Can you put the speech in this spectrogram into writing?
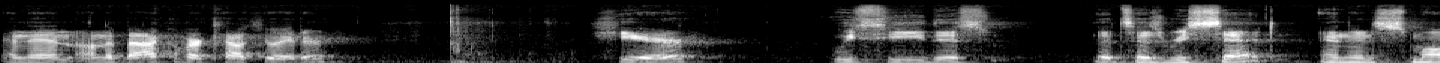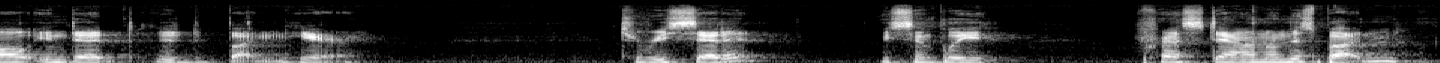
and then on the back of our calculator, here, we see this that says reset and then a small indented button here. To reset it, we simply press down on this button,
